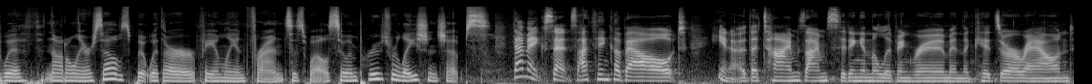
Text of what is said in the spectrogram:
with not only ourselves, but with our family and friends as well. So improved relationships. That makes sense. I think about you know, the times I'm sitting in the living room and the kids are around,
